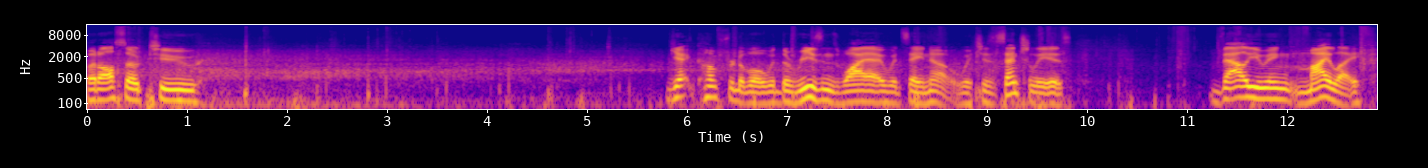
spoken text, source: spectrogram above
but also to get comfortable with the reasons why I would say no, which is essentially is valuing my life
